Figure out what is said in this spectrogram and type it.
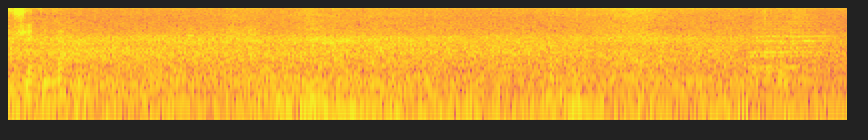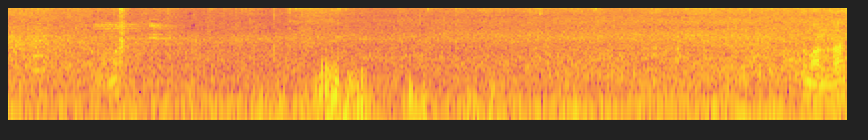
Şu şekilde. Tamam. Dumanlar.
